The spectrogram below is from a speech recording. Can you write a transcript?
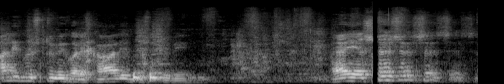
খালি দুষ্টুমি করে, খালি দুষ্টুমি। এই, এসো এসো এসো এসো এসো।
